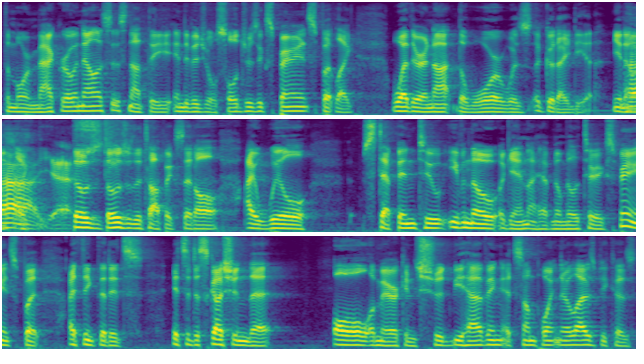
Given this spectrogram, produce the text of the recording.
the more macro analysis, not the individual soldier's experience, but like whether or not the war was a good idea. You know, Ah, like yes. those those are the topics that all I will step into, even though again I have no military experience. But I think that it's it's a discussion that all Americans should be having at some point in their lives because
